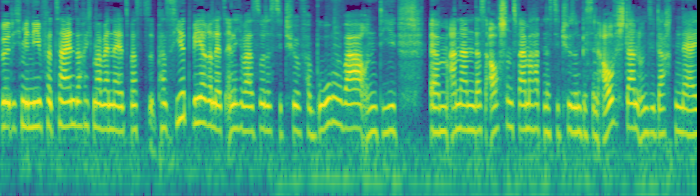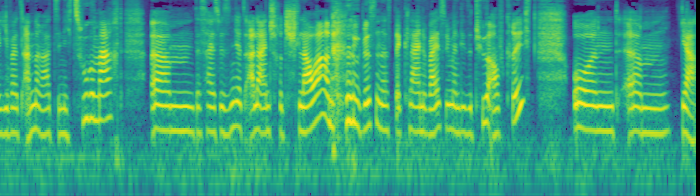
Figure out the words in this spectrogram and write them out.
würde ich mir nie verzeihen, sag ich mal, wenn da jetzt was passiert wäre. Letztendlich war es so, dass die Tür verbogen war und die ähm, anderen das auch schon zweimal hatten, dass die Tür so ein bisschen aufstand und sie dachten, der jeweils andere hat sie nicht zugemacht. Ähm, das heißt, wir sind jetzt alle einen Schritt schlauer und wissen, dass der Kleine weiß, wie man diese Tür aufkriegt. Und ähm, ja,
